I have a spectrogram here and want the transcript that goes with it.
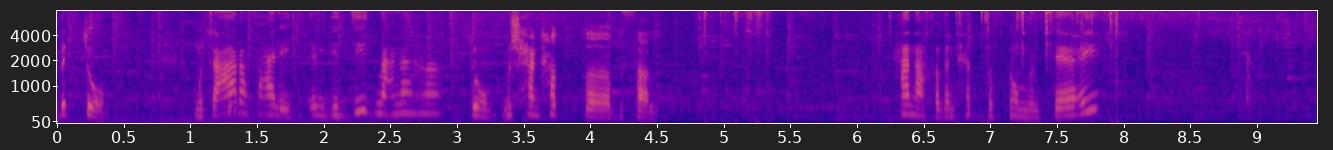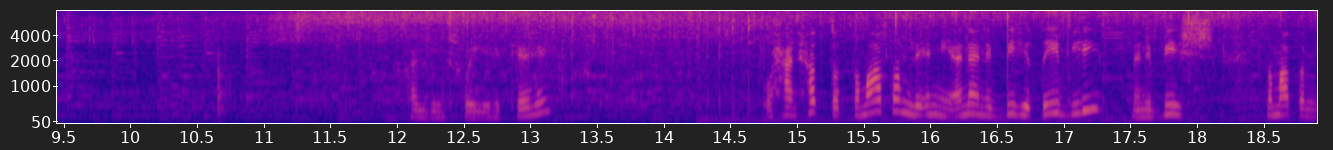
بالثوم. متعارف عليه. الجديد معناها ثوم مش حنحط بصل. حناخذ نحط الثوم نتاعي خليه شوية هيك هي وحنحط الطماطم لأني أنا نبيه يطيب لي. ما نبيش طماطم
